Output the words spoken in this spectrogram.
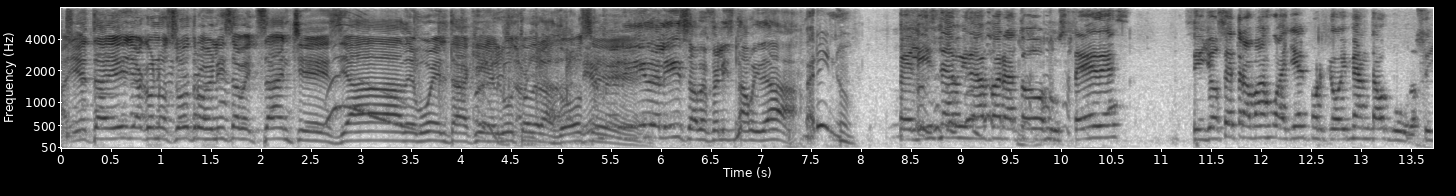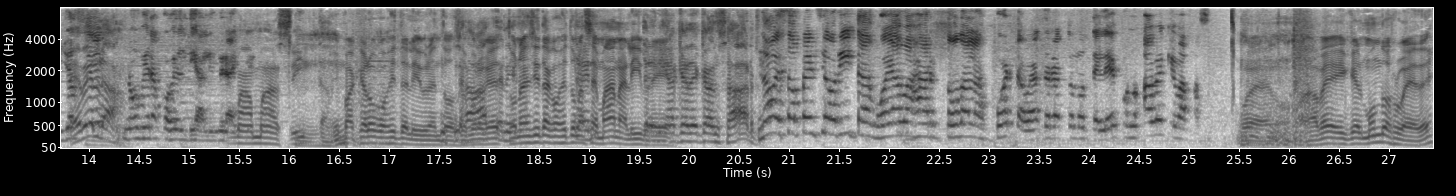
Ahí está ella con nosotros, Elizabeth Sánchez, ya de vuelta aquí en el gusto de las 12. Bienvenida, Elizabeth. Feliz Navidad. Marino. Feliz Navidad para todos ustedes. Si yo sé trabajo ayer porque hoy me han dado duro. Si yo ¿Es sé, verdad? no hubiera cogido el día libre ayer. Mamacita. ¿Y para qué lo cogiste libre entonces? Ah, Porque tenía- tú necesitas cogerte una ten- semana libre. Tenía que descansar. No, eso pensé ahorita. Voy a bajar todas las puertas, voy a cerrar todos los teléfonos, a ver qué va a pasar. Bueno, a ver, y que el mundo ruede.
